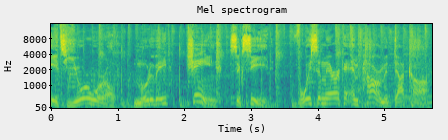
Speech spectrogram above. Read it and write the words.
It's your world. Motivate, change, succeed VoiceAmericaEmpowerment.com.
